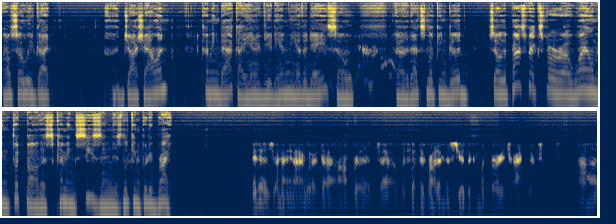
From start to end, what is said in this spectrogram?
also, we've got uh, Josh Allen coming back. I interviewed him the other day, so uh, that's looking good. So, the prospects for uh, Wyoming football this coming season is looking pretty bright. It is, and, and I would uh, offer that uh, with what they brought in this year, they can look very attractive uh,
